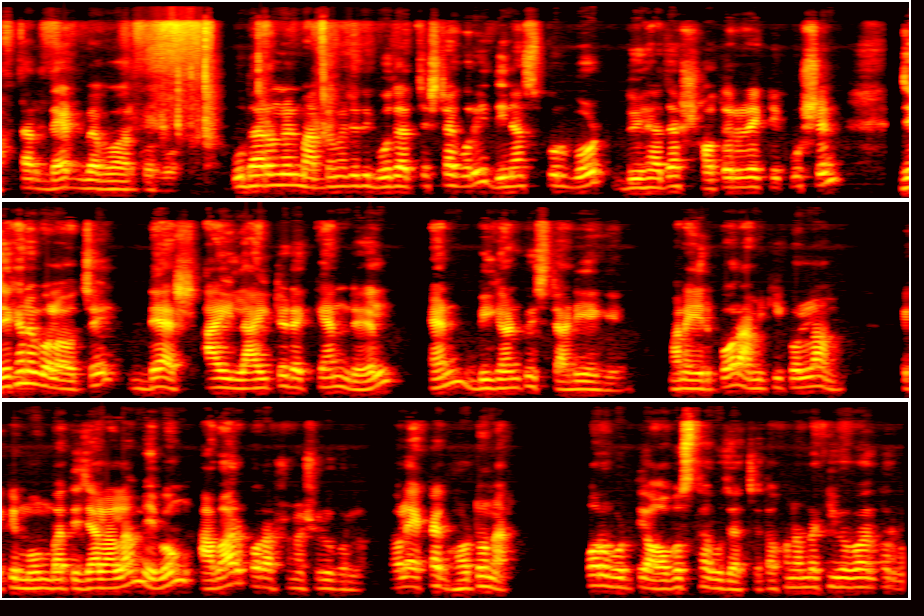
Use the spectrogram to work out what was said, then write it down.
আফটার দ্যাট ব্যবহার করব। উদাহরণের মাধ্যমে যদি বোঝার চেষ্টা করি, দিনাজপুর বোর্ড দুই হাজার একটি কোশ্চেন যেখানে বলা হচ্ছে dash I lighted a candle and began to study again মানে এরপর আমি কি করলাম? একটি মোমবাতি জ্বালালাম এবং আবার পড়াশোনা শুরু করলাম। তাহলে একটা ঘটনার পরবর্তী অবস্থা বোঝাচ্ছে, তখন আমরা কি ব্যবহার করব?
